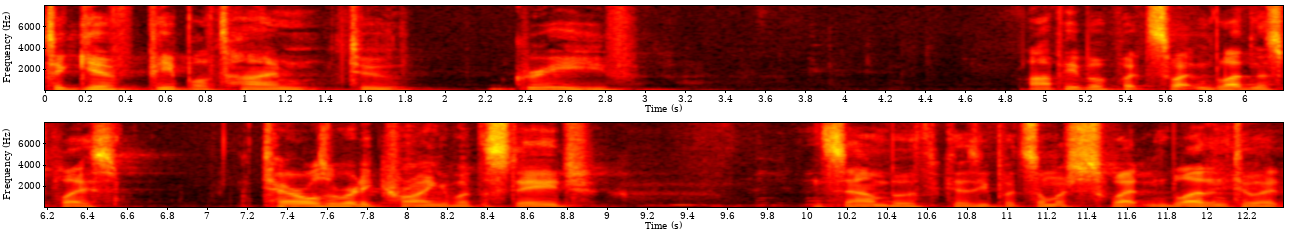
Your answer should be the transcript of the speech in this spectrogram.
to give people time to grieve. A lot of people put sweat and blood in this place. Terrell's already crying about the stage and sound booth because he put so much sweat and blood into it.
